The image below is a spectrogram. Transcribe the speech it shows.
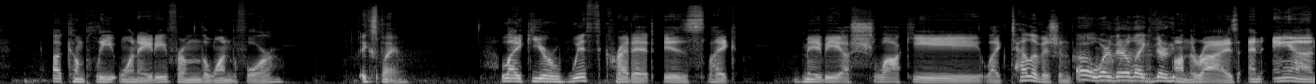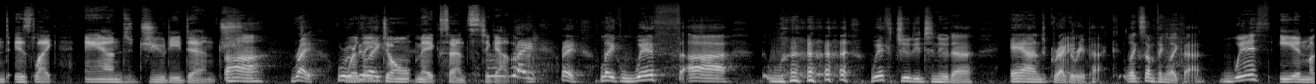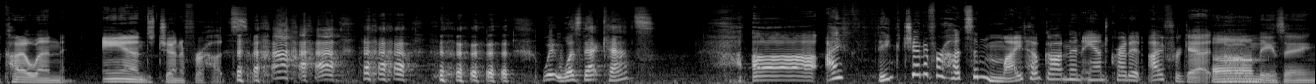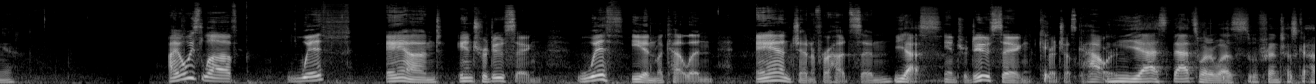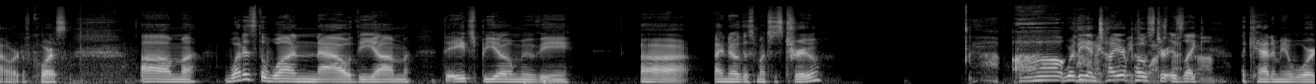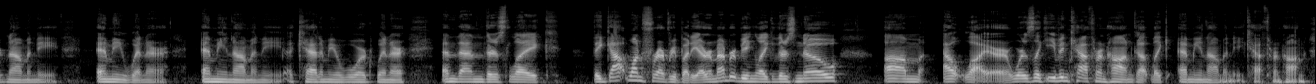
a complete 180 from the one before. explain. Like your with credit is like maybe a schlocky like television. Oh, where they're like they're on the rise, and and is like and Judi Dench, uh right where, where they like, don't make sense together. right right like with uh with Judy Tenuta and Gregory Peck like something like that. With Ian McKellen and Jennifer Hudson. Wait, was that Cats? uh, I think Jennifer Hudson might have gotten an and credit. I forget. Um, Amazing. I always love with and introducing with Ian McKellen and Jennifer Hudson Yes. introducing Francesca Hayward. Yes, that's what it was. with Francesca Hayward, of course. Um, what is the one now? The um, the HBO movie. Uh, I know this much is true. Oh, Where the God, entire can't wait to watch poster is like Academy Award nominee, Emmy winner, Emmy nominee, Academy Award winner, and then there's like they got one for everybody. I remember being like, "There's no um outlier," whereas like even Kathryn Hahn got like Emmy nominee, Kathryn Hahn,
